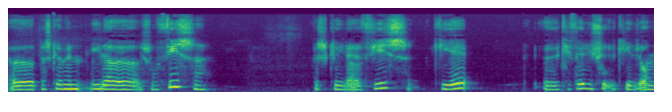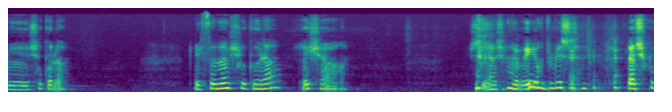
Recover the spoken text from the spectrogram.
Euh, parce que même- il a son fils, parce qu'il a un fils qui est euh, qui fait du qui est dans le chocolat. Les fameux chocolats Richard. C'est un, oui, en plus, la, cho-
